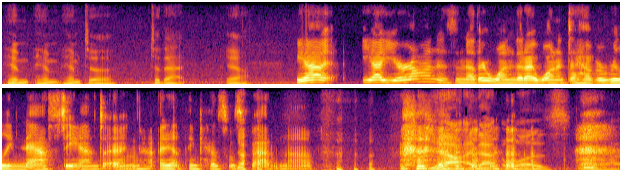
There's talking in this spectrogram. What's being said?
him him him to to that. Yeah. yeah yeah euron is another one that i wanted to have a really nasty ending i didn't think his was bad enough Yeah, that was uh,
